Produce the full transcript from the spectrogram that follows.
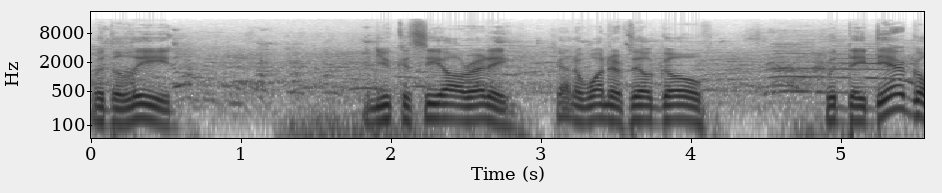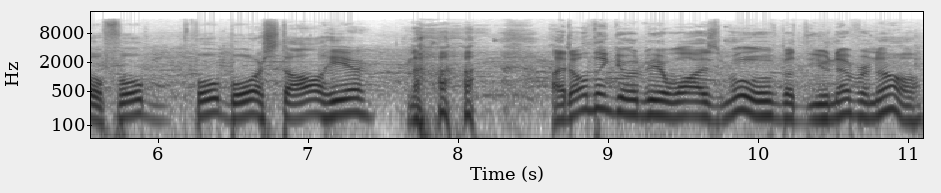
with the lead. And you can see already, kind of wonder if they'll go would they dare go full full bore stall here? I don't think it would be a wise move, but you never know.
